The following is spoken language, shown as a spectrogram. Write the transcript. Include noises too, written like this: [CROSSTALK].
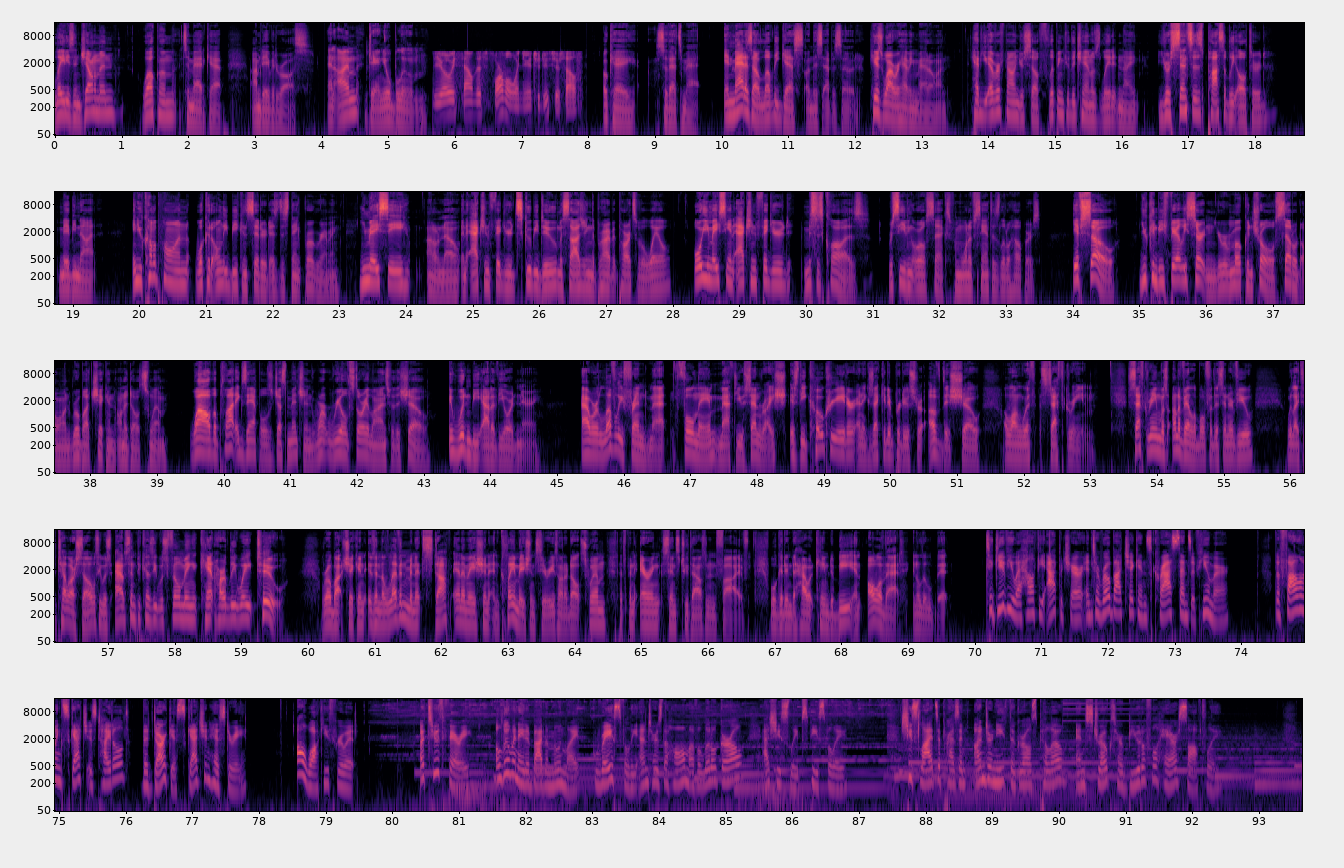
Ladies and gentlemen, welcome to Madcap. I'm David Ross. And I'm Daniel Bloom. Do you always sound this formal when you introduce yourself. Okay, so that's Matt. And Matt is our lovely guest on this episode. Here's why we're having Matt on. Have you ever found yourself flipping through the channels late at night, your senses possibly altered, maybe not, and you come upon what could only be considered as distinct programming? You may see, I don't know, an action figured Scooby Doo massaging the private parts of a whale, or you may see an action figured Mrs. Claus receiving oral sex from one of Santa's little helpers. If so, you can be fairly certain your remote control settled on Robot Chicken on Adult Swim. While the plot examples just mentioned weren't real storylines for the show, it wouldn't be out of the ordinary. Our lovely friend Matt, full name Matthew Senreich, is the co creator and executive producer of this show, along with Seth Green. Seth Green was unavailable for this interview. We like to tell ourselves he was absent because he was filming Can't Hardly Wait 2. Robot Chicken is an 11 minute stop animation and claymation series on Adult Swim that's been airing since 2005. We'll get into how it came to be and all of that in a little bit. To give you a healthy aperture into Robot Chicken's crass sense of humor, the following sketch is titled The Darkest Sketch in History. I'll walk you through it. A tooth fairy, illuminated by the moonlight, gracefully enters the home of a little girl as she sleeps peacefully. She slides a present underneath the girl's pillow and strokes her beautiful hair softly.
